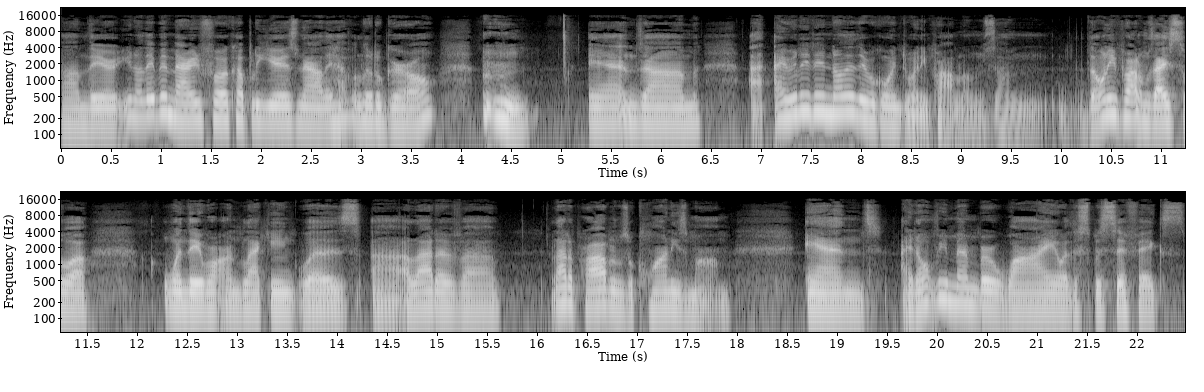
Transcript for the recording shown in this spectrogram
Um, they're, you know, they've been married for a couple of years now. They have a little girl. and um, I, I, really didn't know that they were going through any problems. Um, the only problems I saw when they were on Black Ink was uh, a lot of uh, a lot of problems with Kwani's mom, and I don't remember why or the specifics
